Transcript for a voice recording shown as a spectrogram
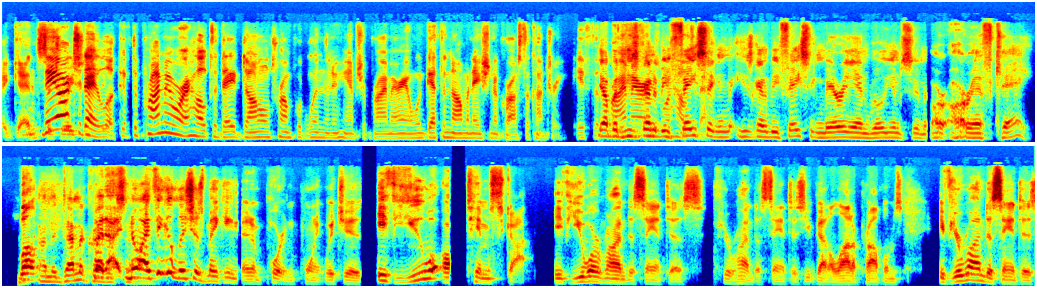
against. a- They are today. Look, if the primary were held today, Donald Trump would win the New Hampshire primary and would get the nomination across the country. If the yeah, but he's going to be were held today. facing he's going to be facing Marianne Williamson or RFK. Well, on the But Democratic I, side. no, I think Alicia's making an important point, which is if you are Tim Scott, if you are Ron DeSantis, if you're Ron DeSantis, you've got a lot of problems. If you're Ron DeSantis,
